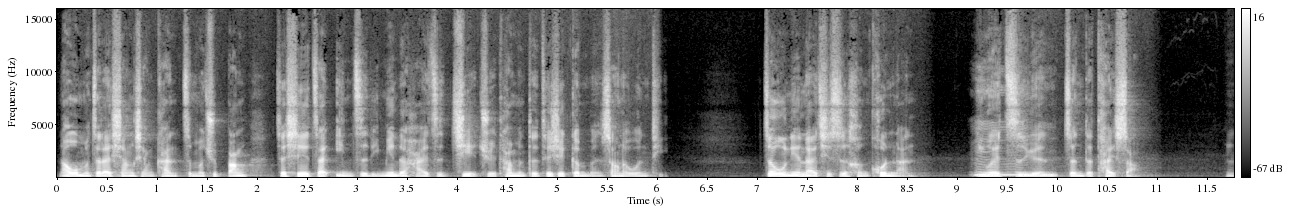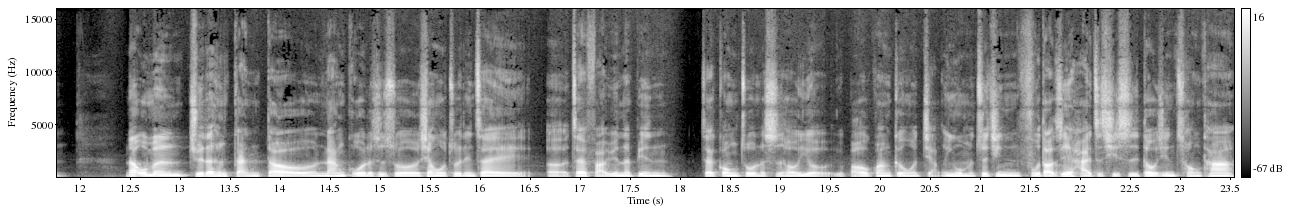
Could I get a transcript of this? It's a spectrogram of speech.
然后我们再来想想看，怎么去帮这些在影子里面的孩子解决他们的这些根本上的问题。这五年来其实很困难，因为资源真的太少。嗯，那我们觉得很感到难过的是说，像我昨天在呃在法院那边在工作的时候，有有保护官跟我讲，因为我们最近辅导这些孩子，其实都已经从他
